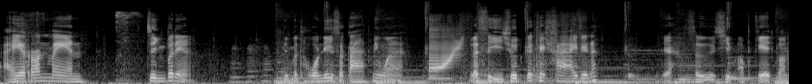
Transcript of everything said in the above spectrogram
ไอ รอนแมนจริงปะเนี่ย นี่มันโทนี่สตาร์กนี่ว่า และสี่ชุดก็คล้ายๆด้วยนะ เดี๋ยวซื้อชิปอัปเกรดก่อน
